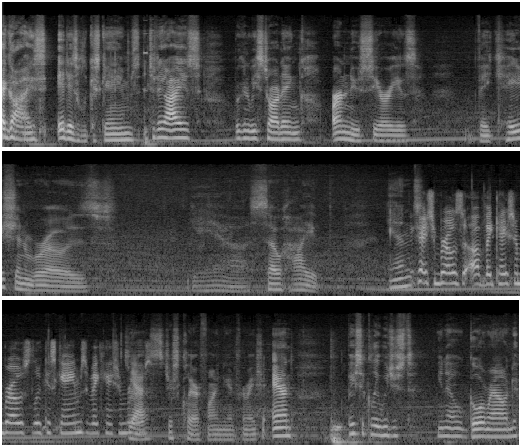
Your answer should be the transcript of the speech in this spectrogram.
Hey guys, it is Lucas Games, and today guys, we're going to be starting our new series, Vacation Bros. Yeah, so hype. And, Vacation Bros, uh, Vacation Bros, Lucas Games, Vacation Bros. yes, just clarifying the information. And, basically we just, you know, go around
